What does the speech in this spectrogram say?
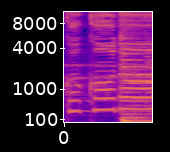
心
